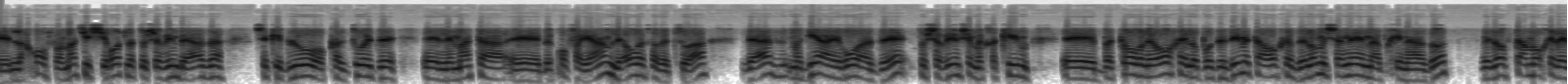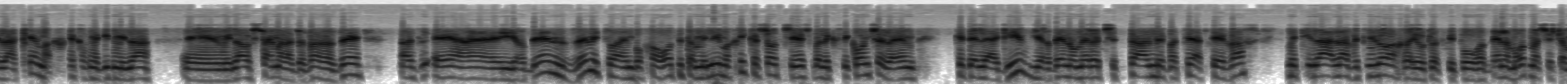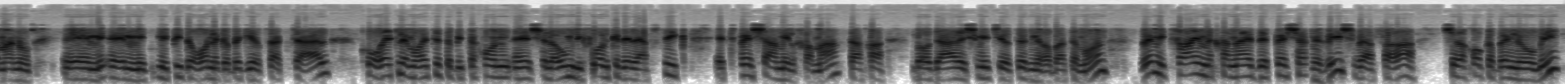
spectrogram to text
לחוף, ממש ישירות לתושבים בעזה שקיבלו או קלטו את זה למטה בחוף הים, לאורך הרצועה. ואז מגיע האירוע הזה, תושבים שמחכים אה, בתור לאוכל או בוזזים את האוכל, זה לא משנה מהבחינה הזאת, ולא סתם אוכל אלא קמח, תכף נגיד מילה, אה, מילה או שתיים על הדבר הזה. אז אה, ירדן ומצרים בוחרות את המילים הכי קשות שיש בלקסיקון שלהם כדי להגיב. ירדן אומרת שצה"ל מבצע טבח, מטילה עליו את מלוא האחריות לסיפור הזה, למרות מה ששמענו אה, אה, מפי דורון לגבי גרסת צה"ל, קוראת למועצת הביטחון אה, של האו"ם לפעול כדי להפסיק את פשע המלחמה, ככה בהודעה הרשמית שיוצאת מרבת עמון, ומצרים מכנה את זה פשע מביש והפרה של החוק הבינלאומי.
